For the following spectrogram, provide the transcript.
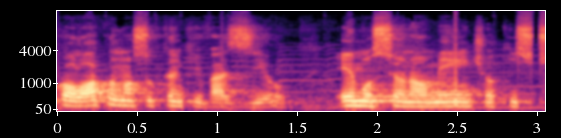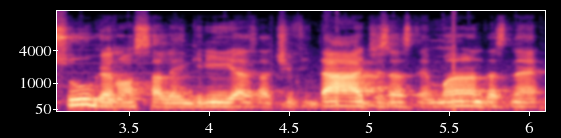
coloca o nosso tanque vazio emocionalmente, ou que suga a nossa alegria, as atividades, as demandas, né?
